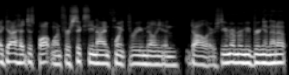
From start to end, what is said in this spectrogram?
a guy had just bought one for $69.3 million. Do you remember me bringing that up?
